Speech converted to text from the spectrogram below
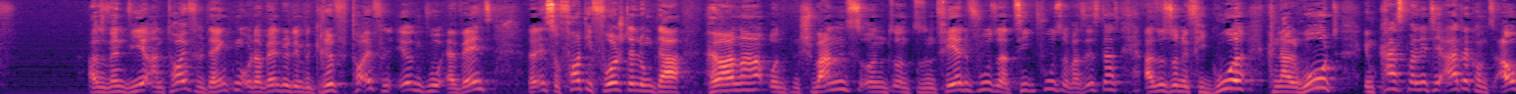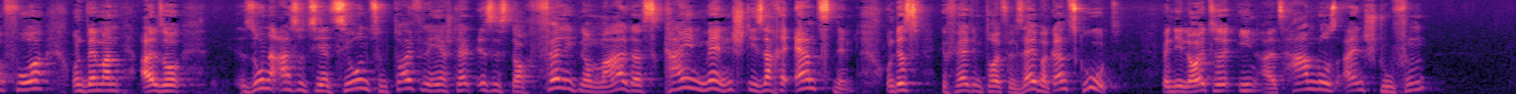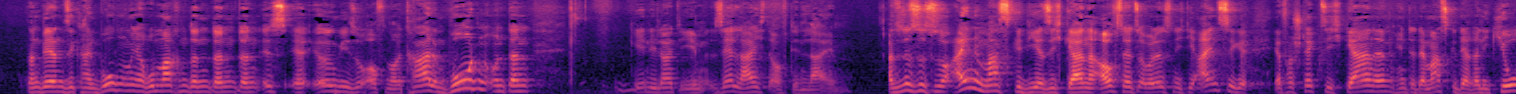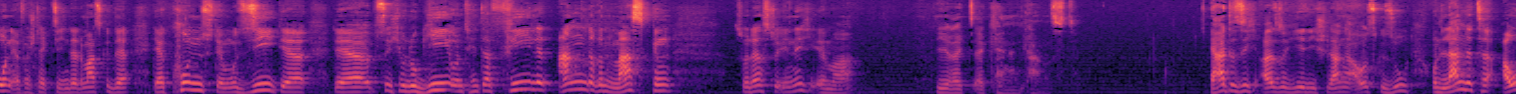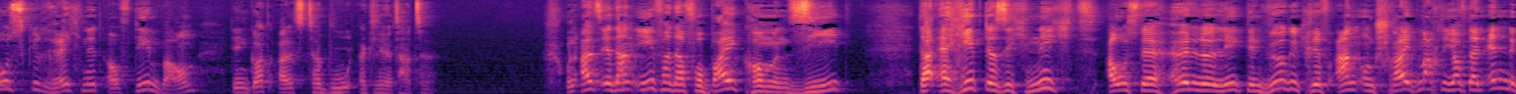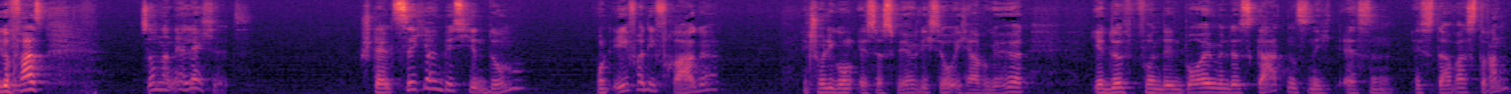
Also wenn wir an Teufel denken oder wenn du den Begriff Teufel irgendwo erwähnst, dann ist sofort die Vorstellung da Hörner und ein Schwanz und, und so ein Pferdefuß oder Ziegenfuß oder was ist das? Also so eine Figur, knallrot, im Kasperle-Theater kommt es auch vor. Und wenn man also so eine Assoziation zum Teufel herstellt, ist es doch völlig normal, dass kein Mensch die Sache ernst nimmt. Und das gefällt dem Teufel selber ganz gut. Wenn die Leute ihn als harmlos einstufen, dann werden sie keinen Bogen um ihn herum machen, dann, dann, dann ist er irgendwie so auf neutralem Boden und dann gehen die Leute ihm sehr leicht auf den Leim. Also das ist so eine Maske, die er sich gerne aufsetzt, aber das ist nicht die einzige. Er versteckt sich gerne hinter der Maske der Religion, er versteckt sich hinter der Maske der, der Kunst, der Musik, der, der Psychologie und hinter vielen anderen Masken, sodass du ihn nicht immer direkt erkennen kannst. Er hatte sich also hier die Schlange ausgesucht und landete ausgerechnet auf dem Baum, den Gott als Tabu erklärt hatte. Und als er dann Eva da vorbeikommen sieht, da erhebt er sich nicht aus der Hölle, legt den Würgegriff an und schreit, mach dich auf dein Ende gefasst, sondern er lächelt, stellt sich ein bisschen dumm und Eva die Frage, Entschuldigung, ist das wirklich so? Ich habe gehört, ihr dürft von den Bäumen des Gartens nicht essen. Ist da was dran?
